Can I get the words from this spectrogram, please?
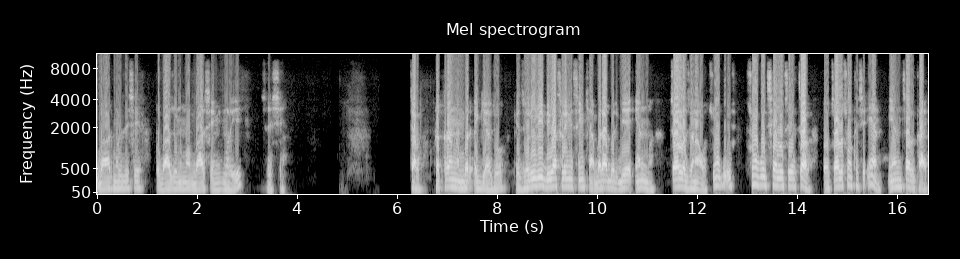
બાર મળી જશે. તો બાજુનું માપ બાર સેમી મળી જશે. ચાલો, પ્રકરણ નંબર અગિયાર જો કે જરૂરી દિવાસળીની સંખ્યા બરાબર બે એનમાં ચલ જણાવો. શું શું પૂછેલું છે ચલ? તો ચલ શું થશે? એન એન ચલ થાય.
